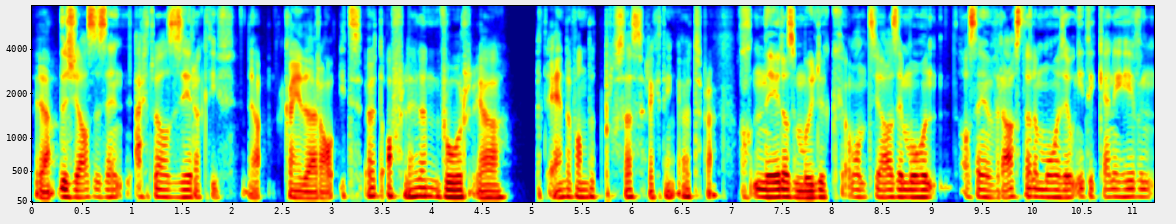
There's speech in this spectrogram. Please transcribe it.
ja. Dus ja, ze zijn echt wel zeer actief. Ja. Kan je daar al iets uit afleiden voor... Ja het einde van dit proces richting uitspraak? Nee, dat is moeilijk. Want ja, zij mogen, als zij een vraag stellen, mogen ze ook niet te kennen geven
